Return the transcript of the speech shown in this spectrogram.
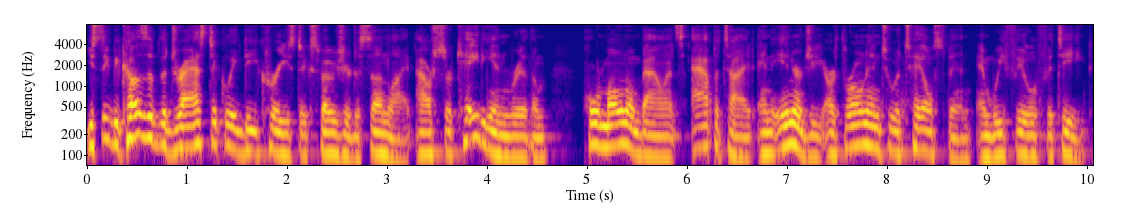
You see, because of the drastically decreased exposure to sunlight, our circadian rhythm, hormonal balance, appetite, and energy are thrown into a tailspin and we feel fatigued.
